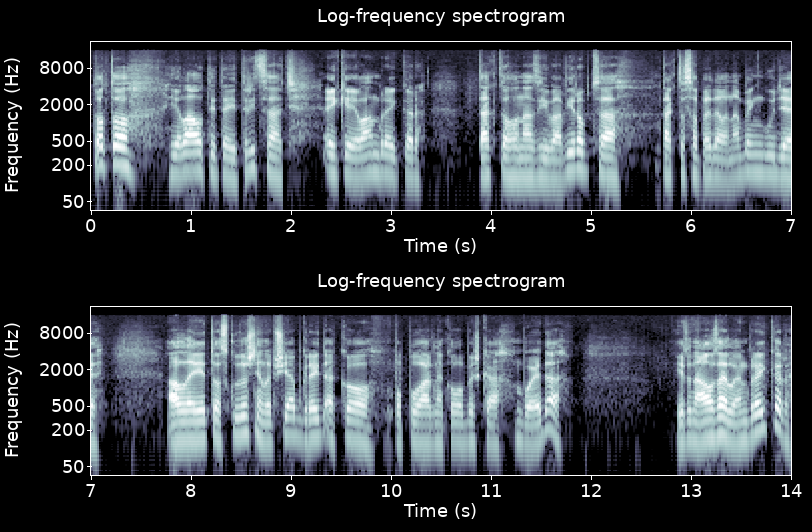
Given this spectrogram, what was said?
Toto je Lauti T30 AK Landbreaker, takto ho nazýva výrobca, takto sa predáva na Bengude, ale je to skutočne lepší upgrade ako populárna kolobežka Boeda. Je to naozaj Landbreaker?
